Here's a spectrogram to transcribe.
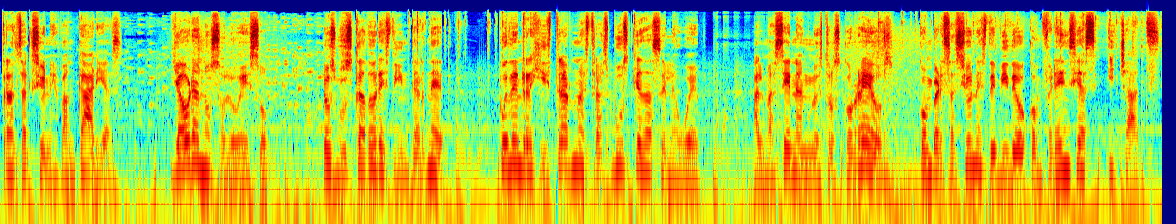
transacciones bancarias. Y ahora no solo eso, los buscadores de Internet pueden registrar nuestras búsquedas en la web, almacenan nuestros correos, conversaciones de videoconferencias y chats.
